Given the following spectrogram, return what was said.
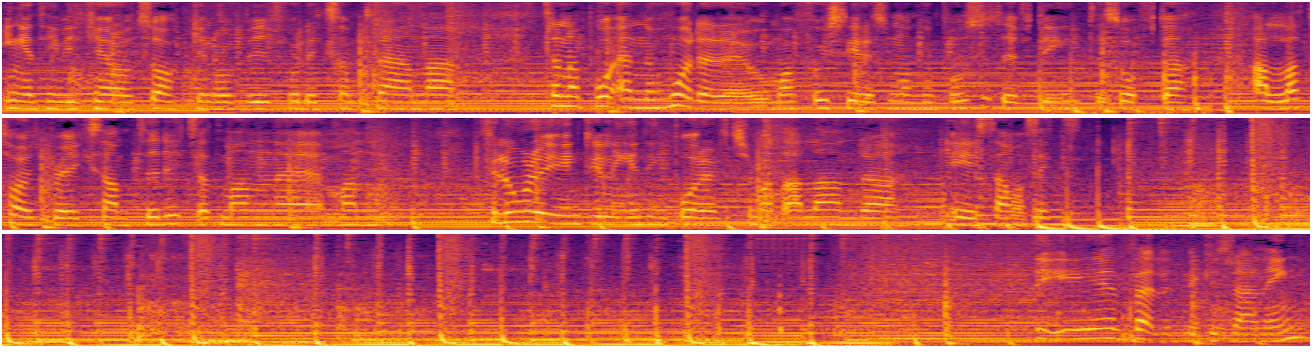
ingenting vi kan göra åt saken och vi får liksom träna, träna på ännu hårdare och man får ju se det som något positivt. Det är inte så ofta alla tar ett break samtidigt så att man, eh, man förlorar ju egentligen ingenting på det eftersom att alla andra är i samma sits. Är väldigt mycket träning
